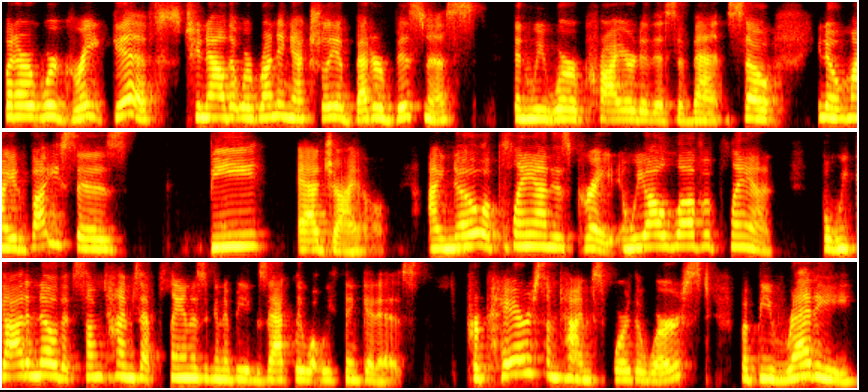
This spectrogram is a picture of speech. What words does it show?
but are were great gifts to now that we're running actually a better business than we were prior to this event. So, you know, my advice is be agile. I know a plan is great and we all love a plan, but we got to know that sometimes that plan isn't going to be exactly what we think it is. Prepare sometimes for the worst, but be ready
